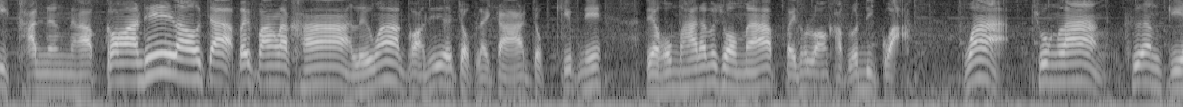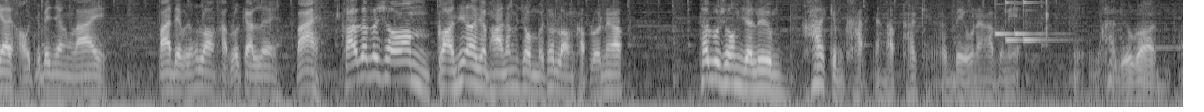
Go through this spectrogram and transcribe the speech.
อีกคันหนึ่งนะครับ ก่อนที่เราจะไปฟังราคา หรือว่าก่อนที่จะจบรายการจบคลิปนี้ เดี๋ยวผมพาท่านผู้ชมนะครับไปทดลองขับรถดีกว่า ว่าช่วงล่างเครื่องเกียร์เขาจะเป็นอย่างไรไปเดี๋ยวไปทดลองขับรถกันเลย ไป ครับท่านผู้ชม ก่อนที่เราจะพาท่านผู้ชมไปทดลองขับรถนะครับ ท่านผู้ชมอย่าลืมคาดเข็มขัดนะครับคาดเข็มขัดเบลนะครับตัวนี้นี่ขัดเบลก่อนอ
